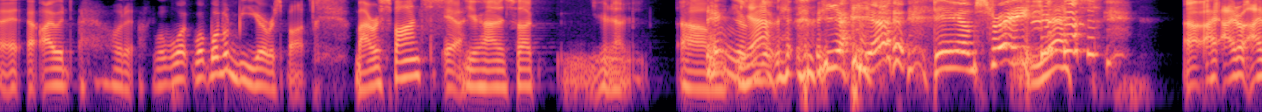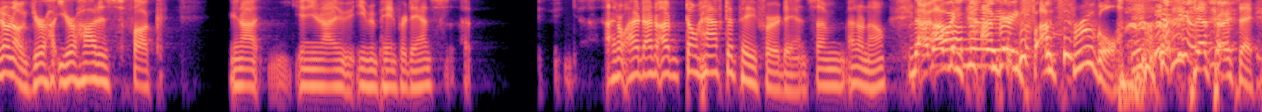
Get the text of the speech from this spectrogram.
I, I would. What, what what what would be your response? My response, Yeah. you're hot as fuck. You're not. Um, yeah. yeah, yeah. Damn straight. yes. Uh, I I don't I don't know. You're you're hot as fuck. You're not and you're not even paying for a dance. I don't I, I don't- I don't have to pay for a dance. I'm I don't know. No, I, no, would- no, I'm very I'm frugal. That's what I'd say.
